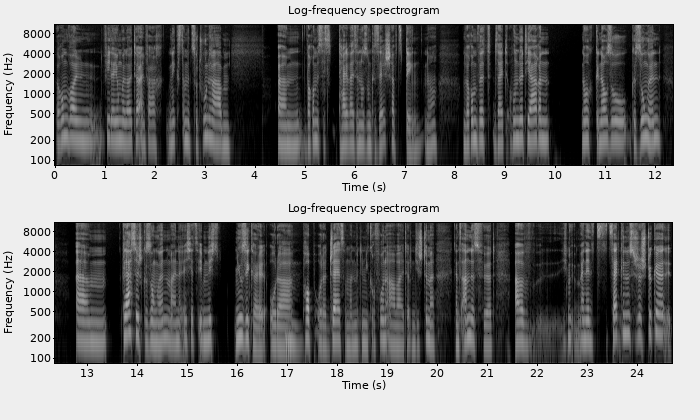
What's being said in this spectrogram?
Warum wollen viele junge Leute einfach nichts damit zu tun haben? Ähm, warum ist das teilweise nur so ein Gesellschaftsding? Ne? Und warum wird seit 100 Jahren noch genauso gesungen? Ähm, klassisch gesungen, meine ich jetzt eben nicht Musical oder Mhm. Pop oder Jazz, wo man mit dem Mikrofon arbeitet und die Stimme ganz anders führt. Aber ich meine, zeitgenössische Stücke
